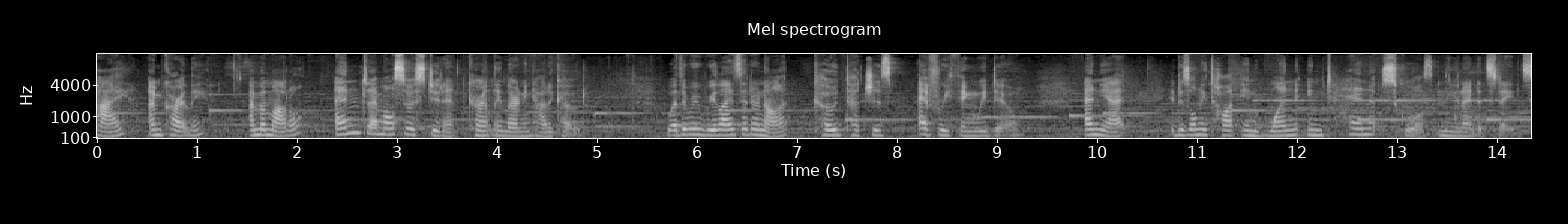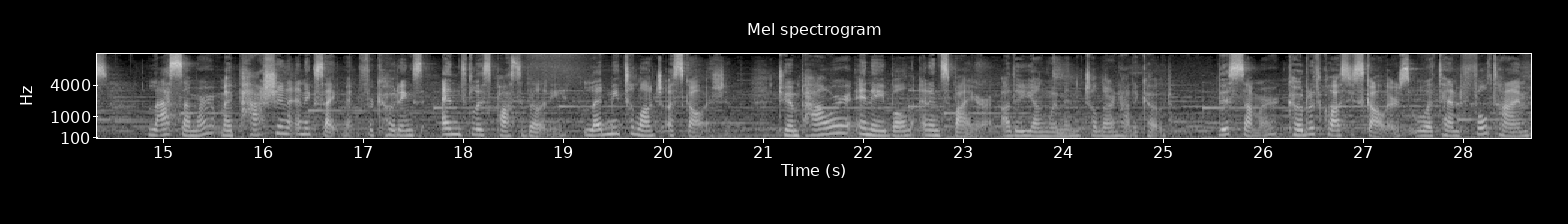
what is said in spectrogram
Hi, I'm Karlie. I'm a model, and I'm also a student currently learning how to code. Whether we realize it or not, code touches everything we do. And yet, it is only taught in one in 10 schools in the United States. Last summer, my passion and excitement for coding's endless possibility led me to launch a scholarship to empower, enable, and inspire other young women to learn how to code. This summer, Kode with Klossy scholars will attend full-time,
